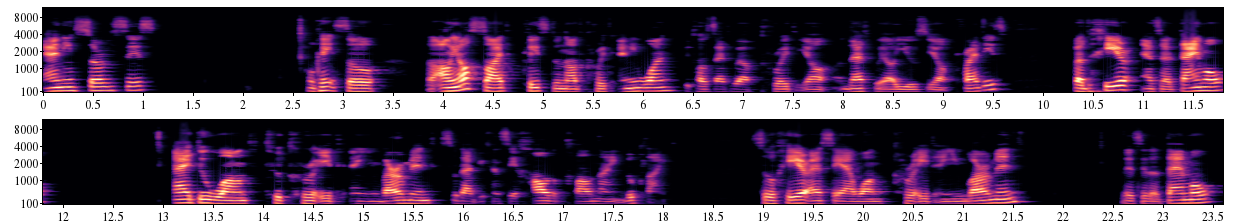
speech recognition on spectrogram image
any services. Okay, so uh, on your side, please do not create anyone because that will create your that will use your credits. But here as a demo, I do want to create an environment so that you can see how the Cloud9 look like. So here I say I want to create an environment. This is a demo.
